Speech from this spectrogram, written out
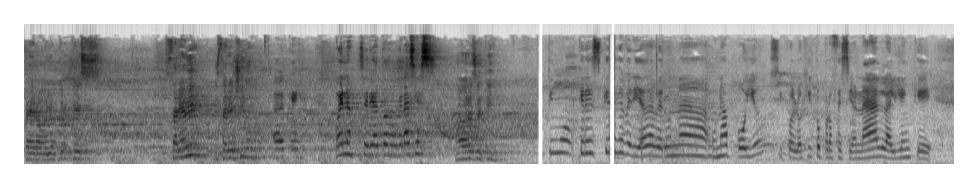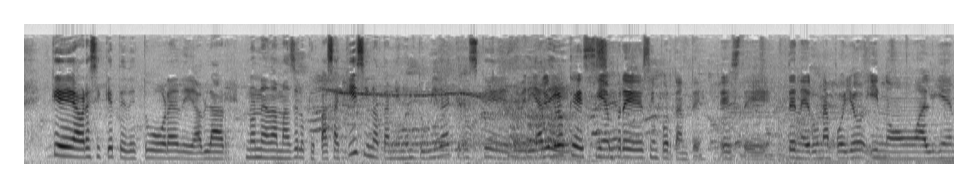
pero yo creo que es. Estaría bien, estaría chido. Ok. Bueno, sería todo. Gracias. No, gracias a ti. ¿Crees que debería de haber una, un apoyo psicológico profesional, alguien que que ahora sí que te dé tu hora de hablar, no nada más de lo que pasa aquí, sino también en tu vida? ¿Crees que debería Yo creo que siempre es importante este, tener un apoyo y no alguien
